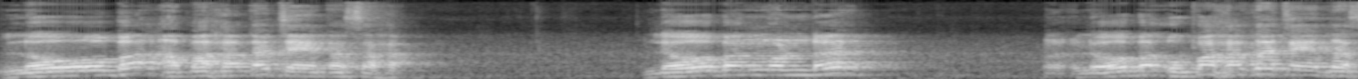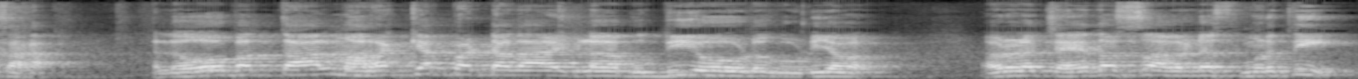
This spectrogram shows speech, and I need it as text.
ലോഭ അപഹത ചേതസഹ. ലോഭം കൊണ്ട് ലോഭ ഉപഹത ചേതസഹ. ലോഭത്താൽ മറയ്ക്കപ്പെട്ടതായിട്ടുള്ള ബുദ്ധിയോടുകൂടിയവർ. അവരുടെ ചേതസ് അവരുടെ സ്മൃതി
